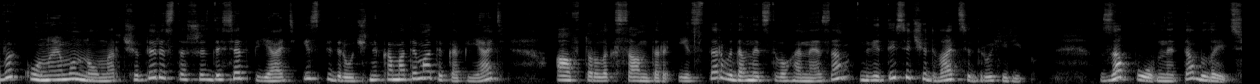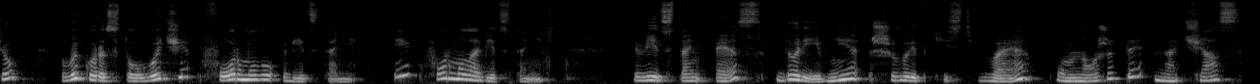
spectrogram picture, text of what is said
Виконуємо номер 465 із підручника Математика 5, автор Олександр Істер, видавництво Генеза, 2022 рік. Заповни таблицю, використовуючи формулу відстані. І формула відстані. Відстань S дорівнює швидкість V помножити на час.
